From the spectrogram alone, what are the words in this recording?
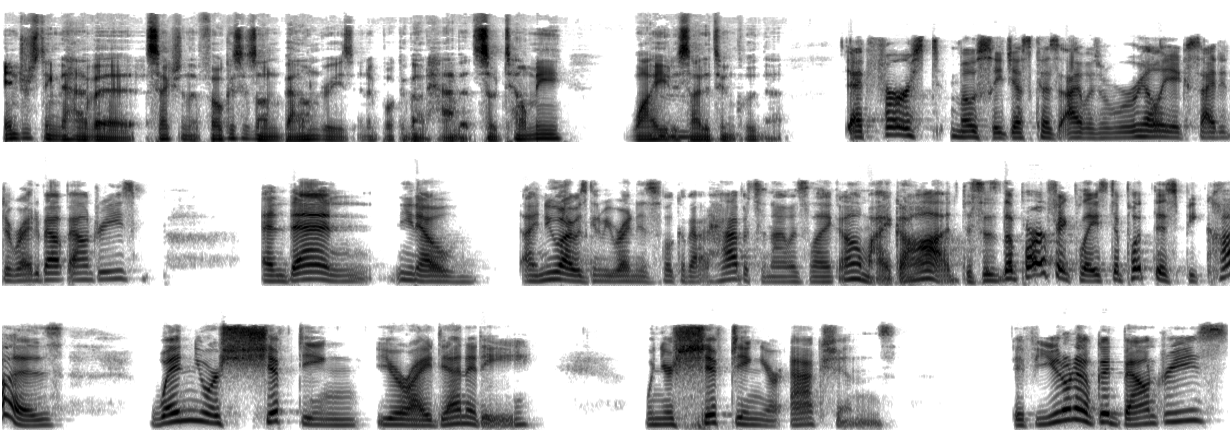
interesting to have a section that focuses on boundaries in a book about habits. So tell me why you mm-hmm. decided to include that. At first, mostly just because I was really excited to write about boundaries. And then, you know, I knew I was going to be writing this book about habits. And I was like, oh my God, this is the perfect place to put this because when you're shifting your identity, when you're shifting your actions, if you don't have good boundaries,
